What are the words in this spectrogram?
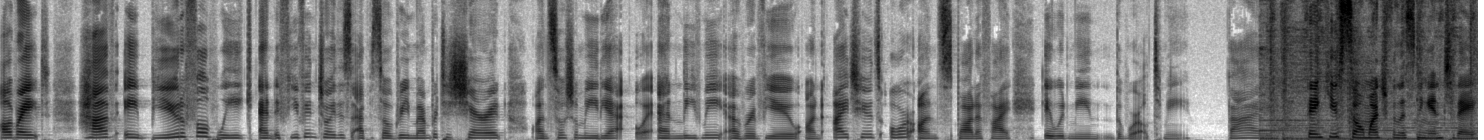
All right. Have a beautiful week. And if you've enjoyed this episode, remember to share it on social media and leave me a review on iTunes or on Spotify. It would mean the world to me. Bye. Thank you so much for listening in today.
